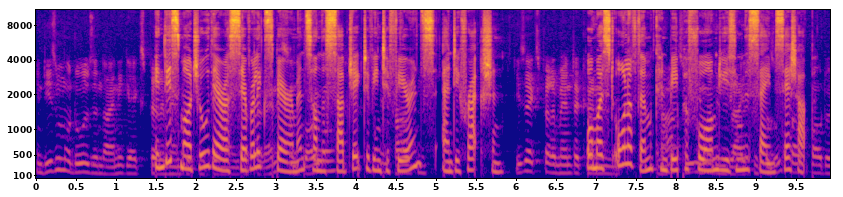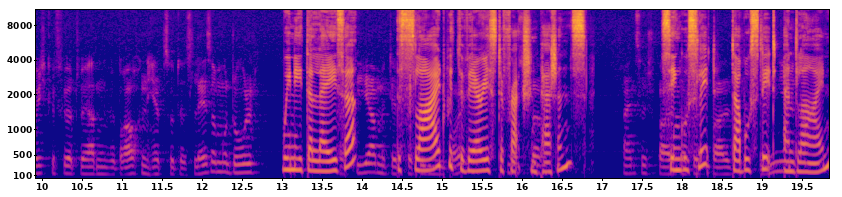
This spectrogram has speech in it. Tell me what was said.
In this module, there are several experiments on the subject of interference and diffraction. Almost all of them can be performed using the same setup. We need the laser, the slide with the various diffraction patterns, single slit, double slit and line,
